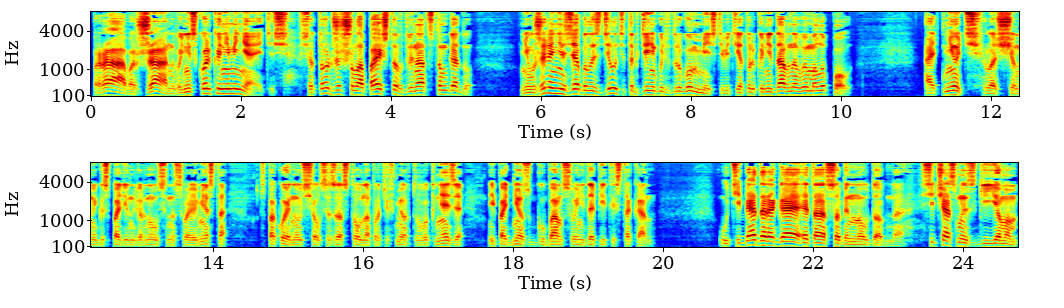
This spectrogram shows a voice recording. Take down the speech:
«Право, Жан, вы нисколько не меняетесь. Все тот же шалопай, что в двенадцатом году. Неужели нельзя было сделать это где-нибудь в другом месте, ведь я только недавно вымыла пол?» «Отнюдь!» — лощеный господин вернулся на свое место, спокойно уселся за стол напротив мертвого князя и поднес к губам свой недопитый стакан. «У тебя, дорогая, это особенно удобно. Сейчас мы с Гийомом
